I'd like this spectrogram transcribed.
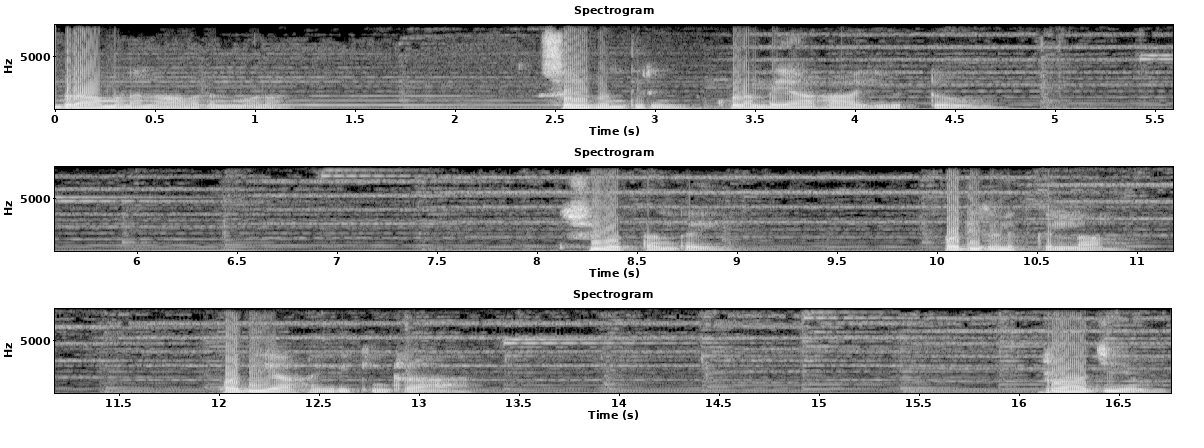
பிராமணன் ஆவதன் மூலம் செல்வந்தரின் குழந்தையாக ஆகிவிட்டோம். சிவத்தந்தை பதிகளுக்கெல்லாம் பதியாக இருக்கின்றார். ராஜ்யம்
